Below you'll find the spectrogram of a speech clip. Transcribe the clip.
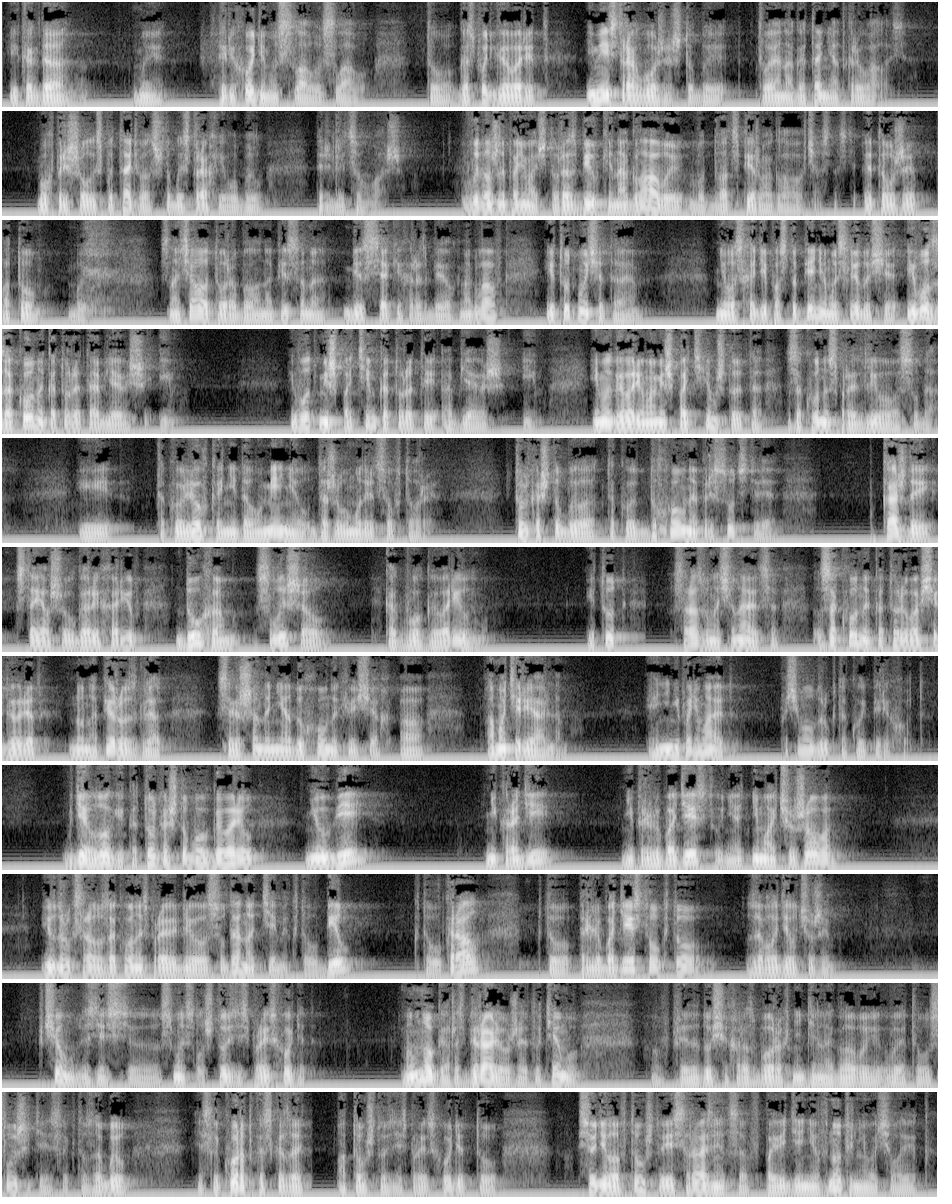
И когда мы переходим из славы в славу, то Господь говорит, имей страх Божий, чтобы твоя нагота не открывалась. Бог пришел испытать вас, чтобы страх его был перед лицом вашим. Вы должны понимать, что разбивки на главы, вот 21 глава в частности, это уже потом было. Сначала Тора была написана без всяких разбивок на глав, и тут мы читаем, не восходи по ступеням, и следующее, и вот законы, которые ты объявишь им. И вот Мишпатим, который ты объявишь им. И мы говорим о Мишпатим, что это законы справедливого суда. И такое легкое недоумение даже у мудрецов Торы. Только что было такое духовное присутствие. Каждый, стоявший у горы Харив, духом слышал, как Бог говорил ему. И тут сразу начинаются законы, которые вообще говорят, ну, на первый взгляд, совершенно не о духовных вещах, а о материальном. И они не понимают, почему вдруг такой переход. Где логика? Только что Бог говорил, не убей, не кради, не прелюбодействуй, не отнимай чужого. И вдруг сразу законы справедливого суда над теми, кто убил, кто украл, кто прелюбодействовал, кто завладел чужим. В чем здесь э, смысл? Что здесь происходит? Мы много разбирали уже эту тему в предыдущих разборах недельной главы. Вы это услышите, если кто забыл. Если коротко сказать о том, что здесь происходит, то все дело в том, что есть разница в поведении внутреннего человека.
